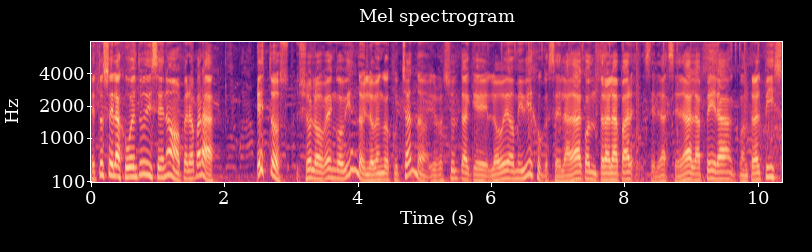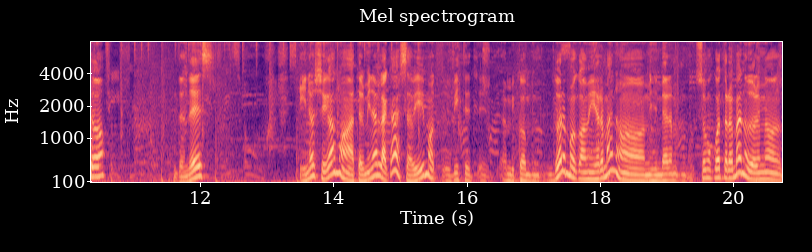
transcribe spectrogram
Entonces la juventud dice, no, pero pará, estos yo los vengo viendo y lo vengo escuchando y resulta que lo veo a mi viejo que se la da contra la pared, se, le da- se da la pera contra el piso, ¿entendés? Y no llegamos a terminar la casa, vivimos, viste, eh, con- duermo con mis hermanos, mis somos cuatro hermanos, dormimos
